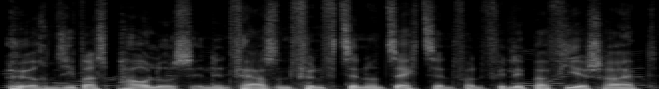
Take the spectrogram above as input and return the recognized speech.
Hören Sie, was Paulus in den Versen 15 und 16 von Philippa 4 schreibt.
